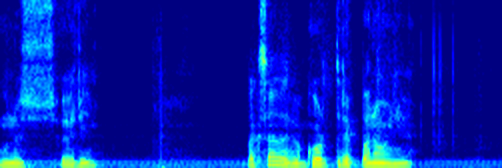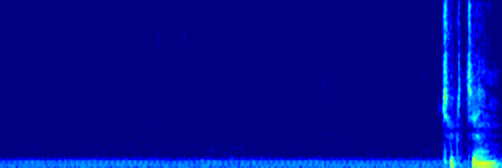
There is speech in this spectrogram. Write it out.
Onu söyleyeyim. Baksana da Gord direkt bana oynuyor. Çıkacağım.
